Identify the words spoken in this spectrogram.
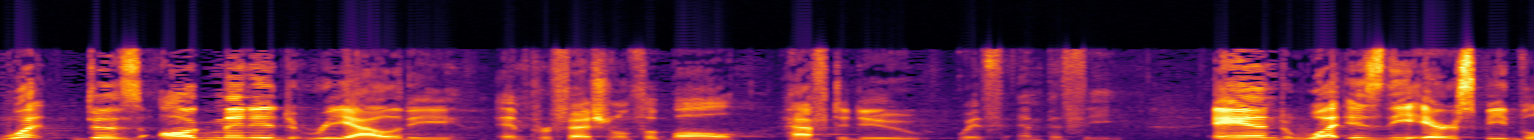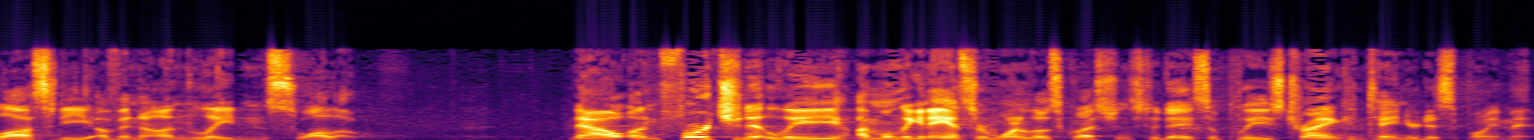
What does augmented reality in professional football have to do with empathy? And what is the airspeed velocity of an unladen swallow? Now, unfortunately, I'm only going to answer one of those questions today, so please try and contain your disappointment.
